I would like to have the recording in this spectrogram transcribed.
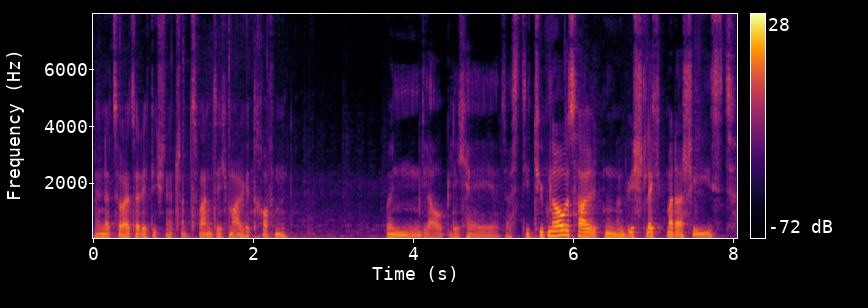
Wenn dazu, als hätte ich dich schon 20 Mal getroffen. Unglaublich, hey, dass die Typen aushalten und wie schlecht man da schießt.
